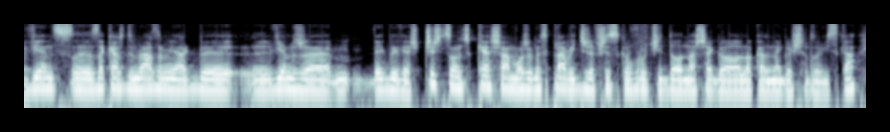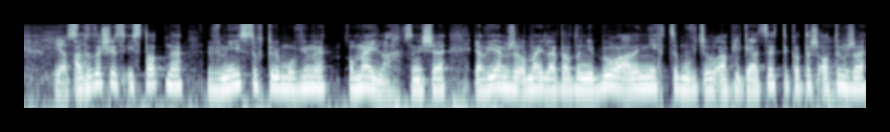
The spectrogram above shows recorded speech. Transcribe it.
więc e, za każdym razem jakby e, wiem, że jakby wiesz, czyszcząc cache'a możemy sprawić, że wszystko wróci do naszego lokalnego środowiska. Jasne. Ale to też jest istotne w miejscu, w którym mówimy o mailach. W sensie, ja wiem, że o mailach dawno nie było, ale nie chcę mówić o aplikacjach, tylko też mhm. o tym, że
